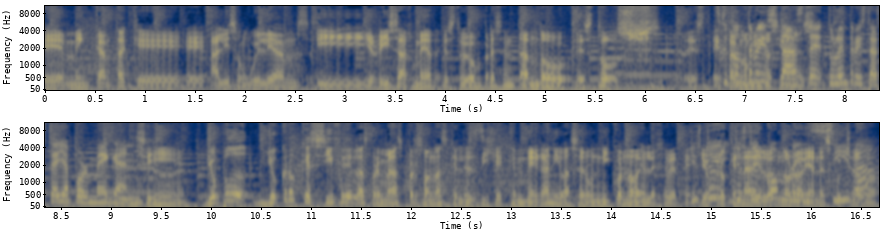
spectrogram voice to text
Eh, me encanta que eh, Alison Williams y Riz Ahmed estuvieron presentando estos est- es que estas tú nominaciones. tú la entrevistaste a ella por Megan. Sí, yo puedo, yo creo que sí fui de las primeras personas que les dije que Megan iba a ser un icono LGBT. Yo, estoy- creo que yo nadie lo- no lo habían escuchado.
